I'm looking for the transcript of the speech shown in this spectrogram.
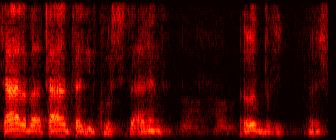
تعال بقى تعال تجيب كرسي بقى هنا. رد فيه. ماشي.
